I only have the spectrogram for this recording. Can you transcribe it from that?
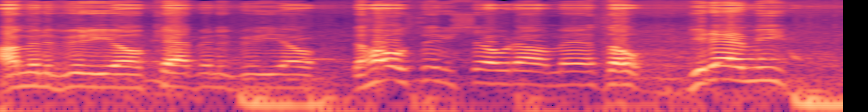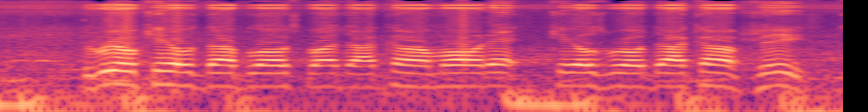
I'm in the video, Cap in the video. The whole city showed out, man. So get at me. TheRealKelz.blogspot.com, all that. KelzWorld.com. Peace.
